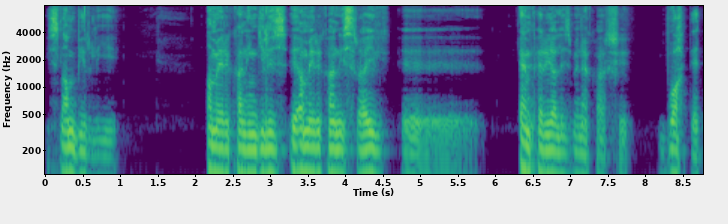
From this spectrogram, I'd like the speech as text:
İslam Birliği, Amerikan İngiliz, e, Amerikan İsrail e, emperyalizmine karşı vahdet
